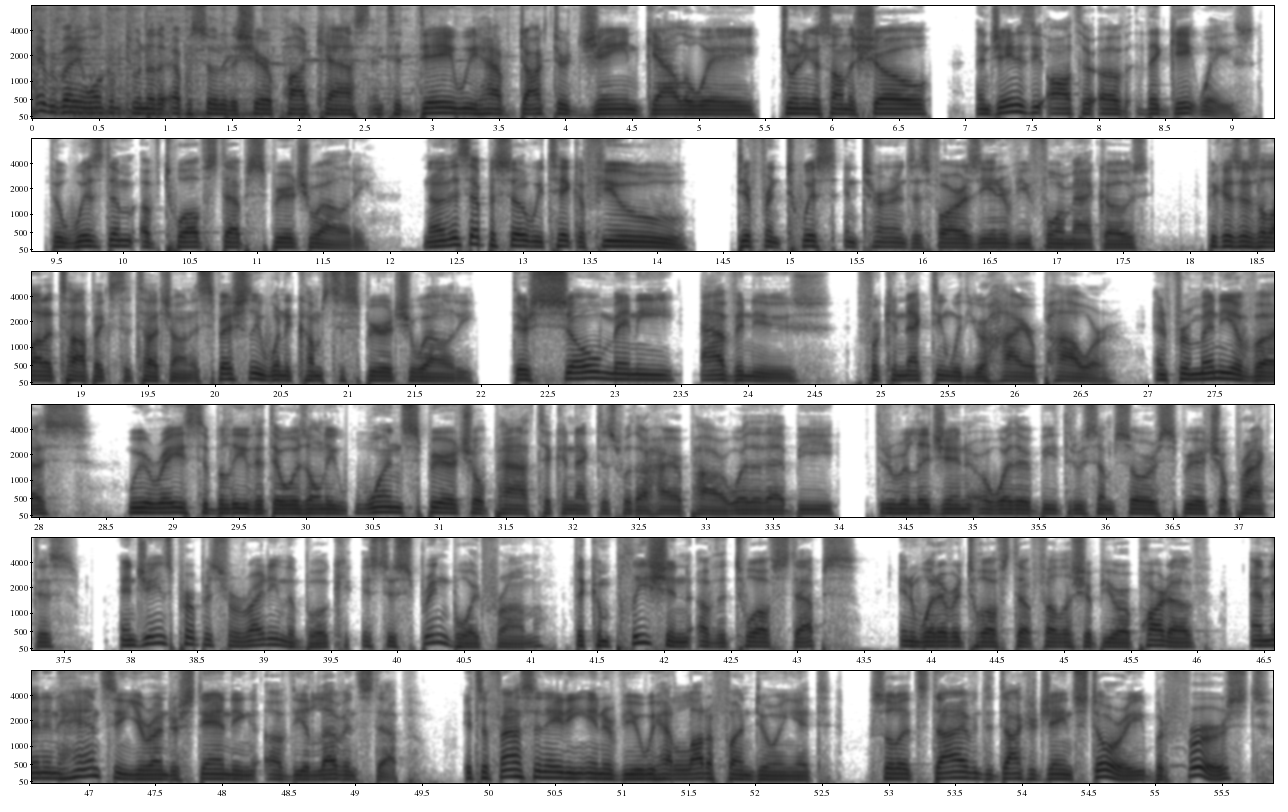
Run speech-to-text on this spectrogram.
Hey, everybody, welcome to another episode of the SHAIR Podcast. And today we have Dr. Jane Galloway joining us on the show. And Jane is the author of The Gateways The Wisdom of 12 Step Spirituality. Now, in this episode, we take a few different twists and turns as far as the interview format goes, because there's a lot of topics to touch on, especially when it comes to spirituality. There's so many avenues for connecting with your higher power. And for many of us, we were raised to believe that there was only one spiritual path to connect us with our higher power, whether that be through religion or whether it be through some sort of spiritual practice. And Jane's purpose for writing the book is to springboard from the completion of the 12 steps in whatever 12 step fellowship you're a part of, and then enhancing your understanding of the 11th step. It's a fascinating interview. We had a lot of fun doing it. So let's dive into Dr. Jane's story. But first,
